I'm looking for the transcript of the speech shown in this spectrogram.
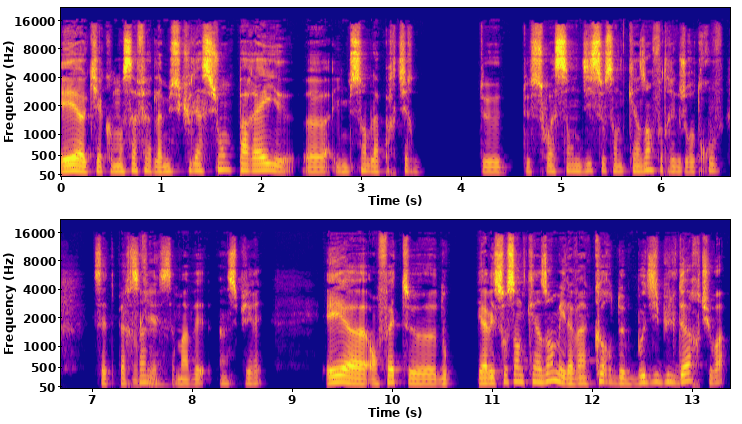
et euh, qui a commencé à faire de la musculation. Pareil, euh, il me semble à partir de, de 70-75 ans. Il faudrait que je retrouve cette personne. Ça m'avait inspiré. Et euh, en fait, donc, il avait 75 ans, mais il avait un corps de bodybuilder, tu vois.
